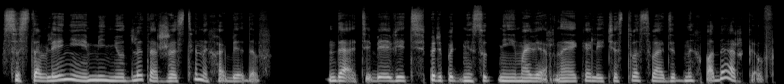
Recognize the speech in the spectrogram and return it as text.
составление меню для торжественных обедов. Да, тебе ведь преподнесут неимоверное количество свадебных подарков,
